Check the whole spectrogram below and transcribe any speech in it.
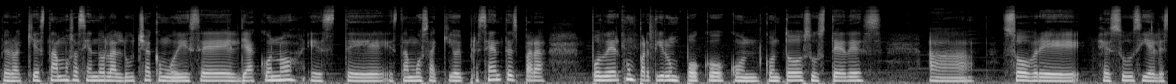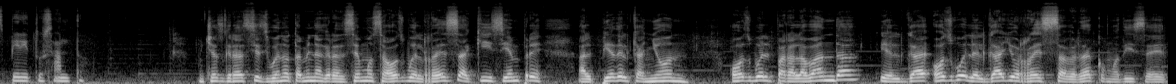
pero aquí estamos haciendo la lucha, como dice el diácono, este, estamos aquí hoy presentes para poder compartir un poco con, todos ustedes uh, sobre Jesús y el Espíritu Santo. Muchas gracias y bueno, también agradecemos a Oswell Reza aquí siempre al pie del cañón. Oswell para la banda y el Oswell el gallo reza, ¿verdad? Como dice él.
